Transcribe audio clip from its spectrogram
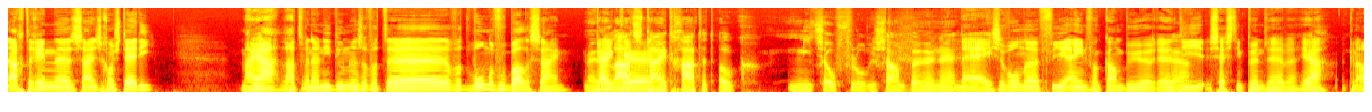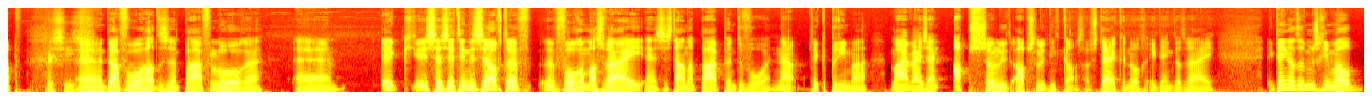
achterin zijn ze gewoon steady. Maar ja, laten we nou niet doen alsof het, of het wondervoetballers zijn. Kijk, de laatste tijd gaat het ook niet zo florissant bij hun, hè? Nee, ze wonnen 4-1 van Cambuur, Ja. die 16 punten hebben. Ja, knap. Precies. Daarvoor hadden ze een paar verloren. Eh, ik, ze zitten in dezelfde eh, vorm als wij en ze staan een paar punten voor. Nou, dikke prima. Maar wij zijn absoluut, absoluut niet kansloos. Sterker nog, ik denk dat wij... Ik denk dat we misschien wel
